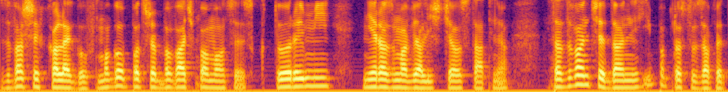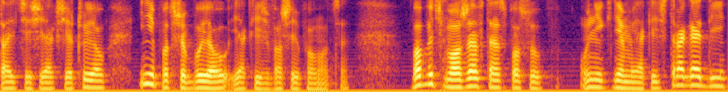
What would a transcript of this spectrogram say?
z Waszych kolegów mogą potrzebować pomocy, z którymi nie rozmawialiście ostatnio, zadzwońcie do nich i po prostu zapytajcie się, jak się czują i nie potrzebują jakiejś Waszej pomocy. Bo być może w ten sposób unikniemy jakiejś tragedii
